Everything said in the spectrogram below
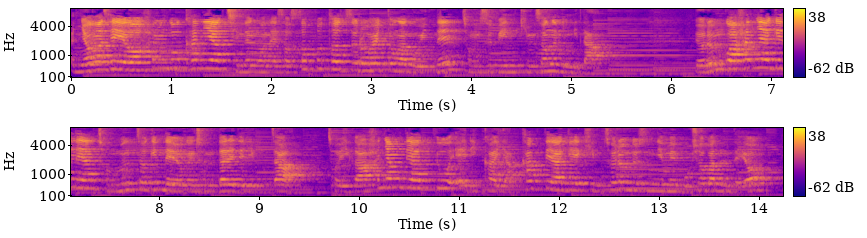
안녕하세요. 한국한의학진흥원에서 서포터즈로 활동하고 있는 정수빈 김성은입니다. 여름과 한의학에 대한 전문적인 내용을 전달해드리고자 저희가 한양대학교 에리카 약학대학의 김철영 교수님을 모셔봤는데요.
